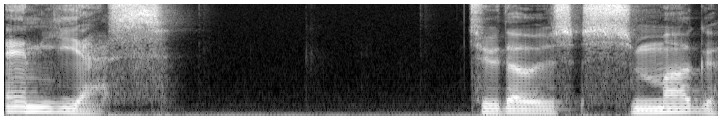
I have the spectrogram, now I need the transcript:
And yes, to those smug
